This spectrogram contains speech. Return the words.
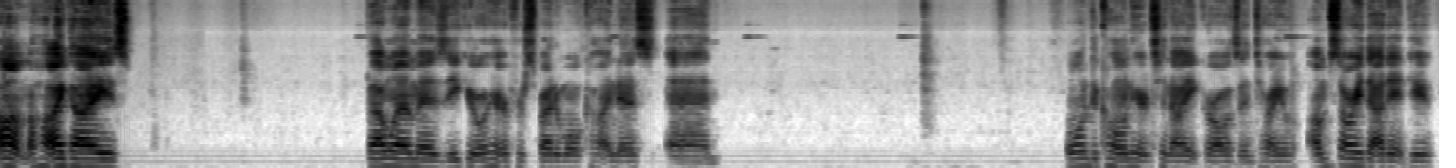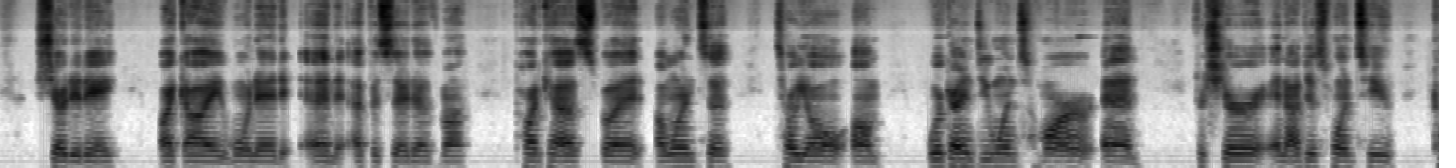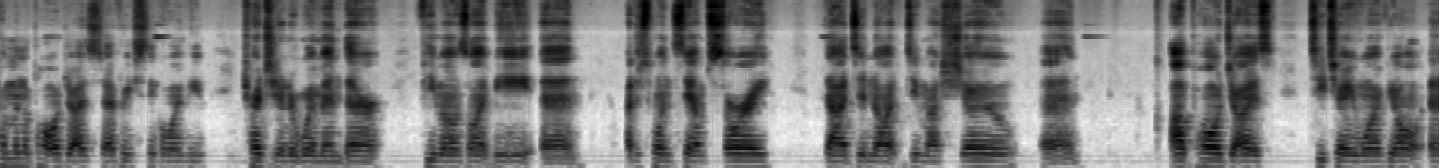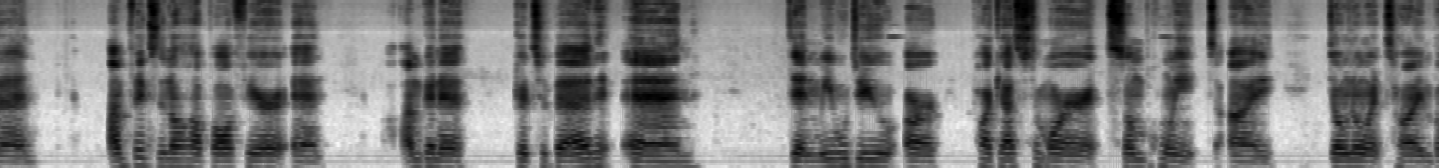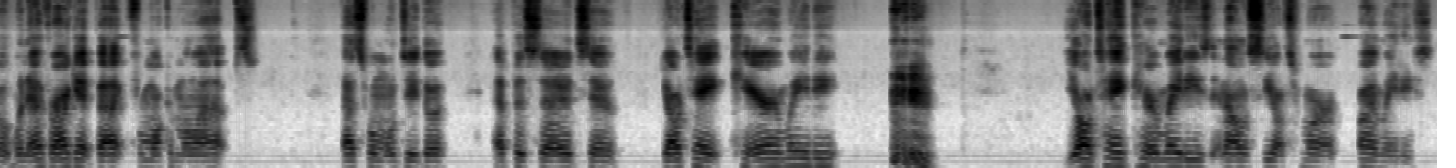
Um, hi guys. Bella and Ezekiel here for Spider Wall Kindness, and I wanted to call in here tonight, girls, and tell you I'm sorry that I didn't do show today like I wanted an episode of my podcast, but I wanted to tell y'all um we're gonna do one tomorrow and for sure, and I just want to come and apologize to every single one of you transgender women that are females like me. And I just want to say I'm sorry that I did not do my show. And I apologize to each and one of y'all. And I'm fixing to hop off here and I'm going to go to bed. And then we will do our podcast tomorrow at some point. I don't know what time, but whenever I get back from walking my laps, that's when we'll do the episode. So y'all take care, lady. y'all take care, ladies, and I will see y'all tomorrow. Bye, ladies.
